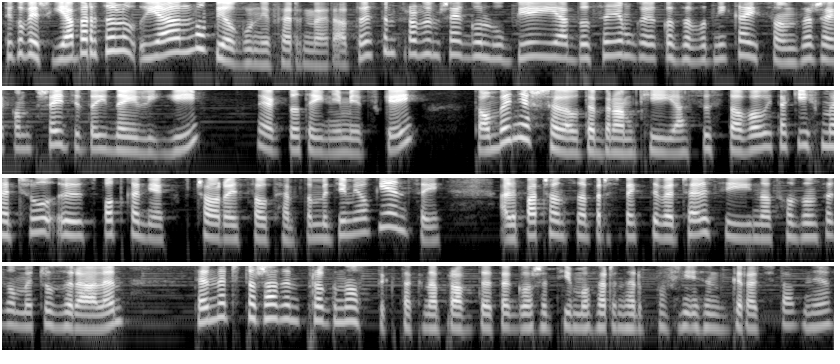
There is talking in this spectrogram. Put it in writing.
Tylko wiesz, ja bardzo ja lubię ogólnie Fernera. To jest ten problem, że ja go lubię i ja doceniam go jako zawodnika i sądzę, że jak on przejdzie do innej ligi, jak do tej niemieckiej, to on będzie strzelał te bramki i asystował i takich meczu, y, spotkań jak wczoraj Southampton będzie miał więcej. Ale patrząc na perspektywę Chelsea i nadchodzącego meczu z Realem, ten mecz to żaden prognostyk tak naprawdę tego, że Timo Werner powinien grać tam, nie?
